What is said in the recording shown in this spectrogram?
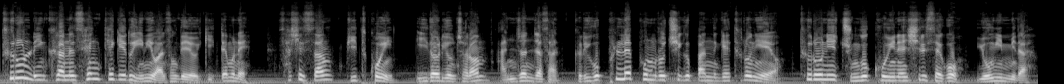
트론 링크라는 생태계도 이미 완성되어 있기 때문에 사실상 비트코인, 이더리움처럼 안전자산 그리고 플랫폼으로 취급받는 게 트론이에요 트론이 중국 코인의 실세고 용입니다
